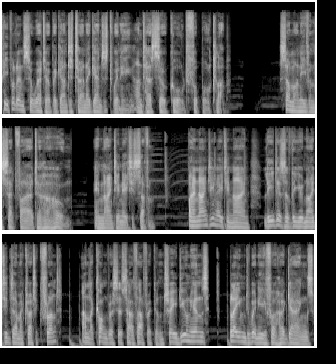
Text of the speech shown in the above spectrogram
People in Soweto began to turn against Winnie and her so called football club. Someone even set fire to her home in 1987. By 1989, leaders of the United Democratic Front and the Congress of South African Trade Unions blamed Winnie for her gang's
